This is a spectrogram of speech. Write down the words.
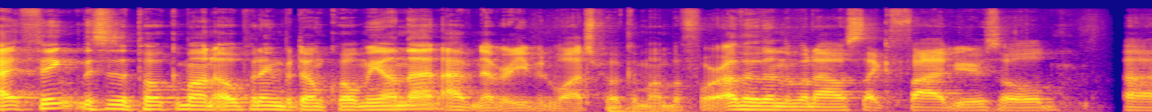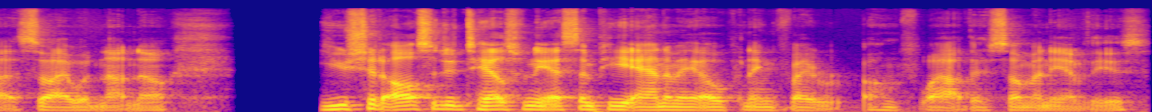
I think this is a Pokemon opening, but don't quote me on that. I've never even watched Pokemon before, other than when I was like five years old, uh, so I would not know. You should also do Tales from the SMP anime opening by. Oh um, wow, there's so many of these.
